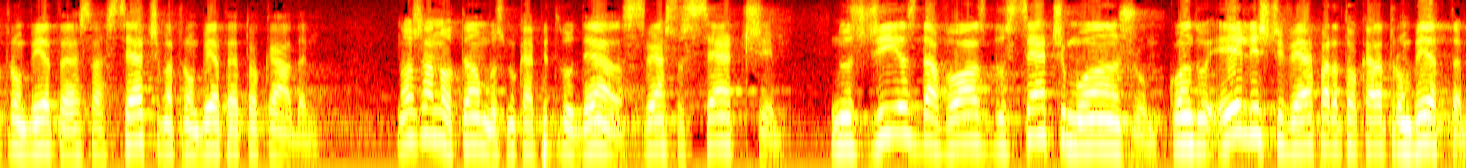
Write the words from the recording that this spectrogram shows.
trombeta, essa sétima trombeta é tocada? Nós já notamos no capítulo 10, verso 7, nos dias da voz do sétimo anjo, quando ele estiver para tocar a trombeta,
